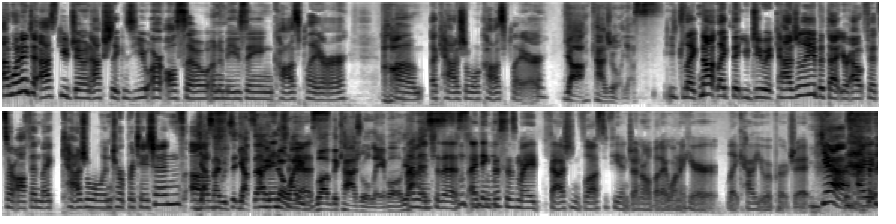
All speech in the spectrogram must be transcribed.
I wanted to ask you, Joan, actually, because you are also an amazing cosplayer, um, a casual cosplayer. Yeah, casual. Yes. You- Like, not like that you do it casually, but that your outfits are often like casual interpretations of. yes, I would say yes. I'm I know. I love the casual label. Yes. i'm into this i think this is my fashion philosophy in general but i want to hear like how you approach it Yeah, I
